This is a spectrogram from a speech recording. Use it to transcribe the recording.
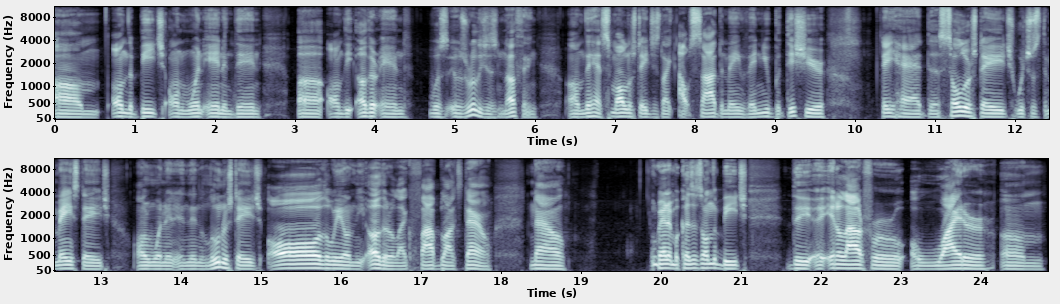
um, on the beach on one end, and then uh, on the other end was it was really just nothing. Um, they had smaller stages like outside the main venue, but this year they had the solar stage, which was the main stage on one end, and then the lunar stage all the way on the other, like five blocks down. Now, granted, because it's on the beach, the it allowed for a wider um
